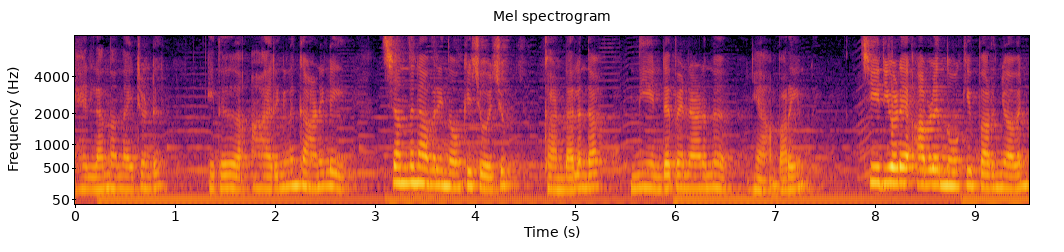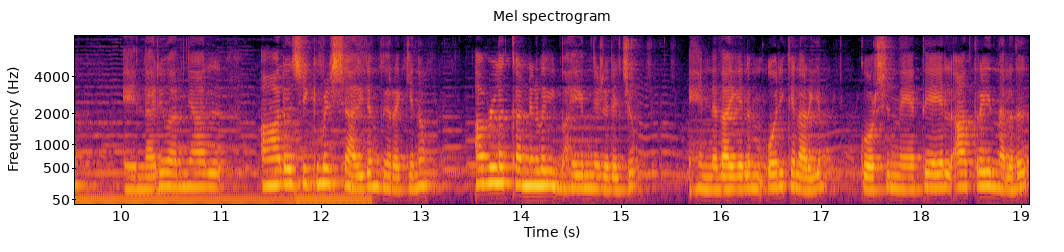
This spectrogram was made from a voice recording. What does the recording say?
എല്ലാം നന്നായിട്ടുണ്ട്. ഇത് ആരെങ്കിലും കാണില്ലേ? ചന്ദന അവനെ നോക്കി ചോദിച്ചു. കണ്ടാലെന്താ? നീ എന്റെ പെണ്ണാണെന്ന് ഞാൻ പറയും. ചിരിയോടെ അവളെ നോക്കി പറഞ്ഞു അവൻ. എല്ലാവരും അറിഞ്ഞാൽ ആലോചിക്കുമ്പോൾ ശരീരം വിറയ്ക്കുന്നു. അവളുടെ കണ്ണുകളിൽ ഭയം നിഴലിച്ചു. എന്നതായാലും ഒരിക്കൽ അറിയും. കുറച്ച് നേരത്തെയായാൽ അത്രയും നല്ലത്.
